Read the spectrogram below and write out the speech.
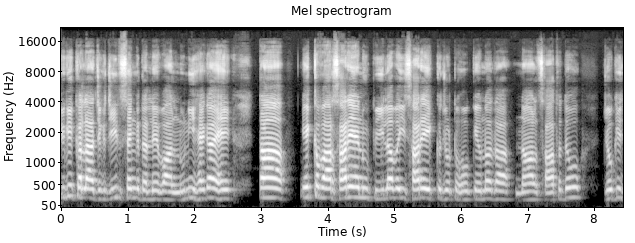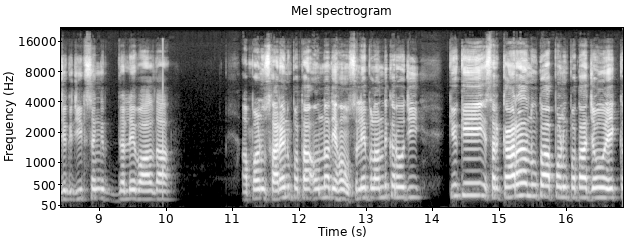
ਕਿਉਂਕਿ ਕੱਲਾ ਜਗਜੀਤ ਸਿੰਘ ਡੱਲੇਵਾਲ ਨੂੰ ਨਹੀਂ ਹੈਗਾ ਇਹ, ਤਾਂ ਇੱਕ ਵਾਰ ਸਾਰਿਆਂ ਨੂੰ ਅਪੀਲ ਆ ਬਈ, ਸਾਰੇ ਇਕਜੁੱਟ ਹੋ ਕੇ ਉਹਨਾਂ ਦਾ ਨਾਲ ਸਾਥ ਦਿਓ, ਜੋ ਕਿ ਜਗਜੀਤ ਸਿੰਘ ਡੱਲੇਵਾਲ ਦਾ। ਆਪਾਂ ਨੂੰ ਸਾਰਿਆਂ ਨੂੰ ਪਤਾ, ਉਹਨਾਂ ਦੇ ਹੌਸਲੇ ਬੁਲੰਦ ਕਰੋ ਜੀ, ਕਿਉਂਕਿ ਸਰਕਾਰਾਂ ਨੂੰ ਤਾਂ ਆਪਾਂ ਨੂੰ ਪਤਾ, ਜੋ ਇੱਕ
